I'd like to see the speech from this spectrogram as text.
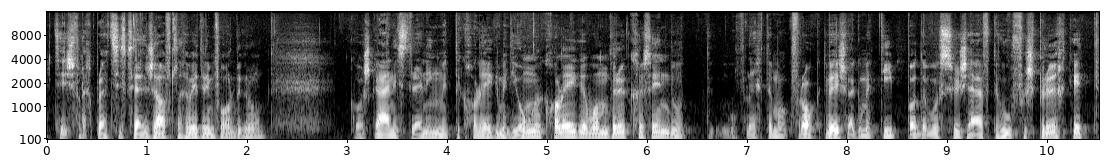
jetzt ist vielleicht plötzlich das Gesellschaftliche wieder im Vordergrund gehst gerne ins Training mit den Kollegen, mit jungen Kollegen, die am Drücker sind, wo, wo vielleicht einmal gefragt wirst wegen einem Tipp oder wo es sonst auf den Haufen Sprüche gibt,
